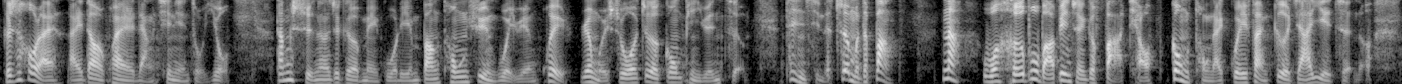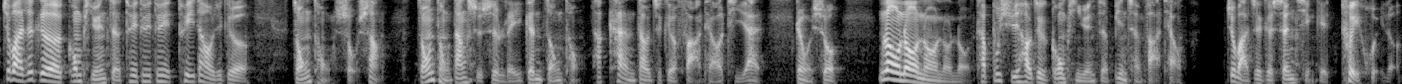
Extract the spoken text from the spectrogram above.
可是后来来到快两千年左右，当时呢，这个美国联邦通讯委员会认为说，这个公平原则进行得这么的棒，那我们何不把它变成一个法条，共同来规范各家业者呢？就把这个公平原则推推推推到这个总统手上。总统当时是雷根总统，他看到这个法条提案，认为说。No no no no no，他不需要这个公平原则变成法条，就把这个申请给退回了。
